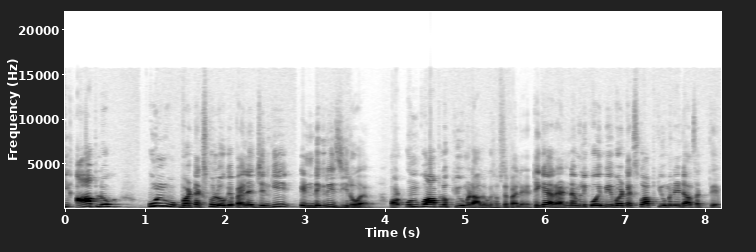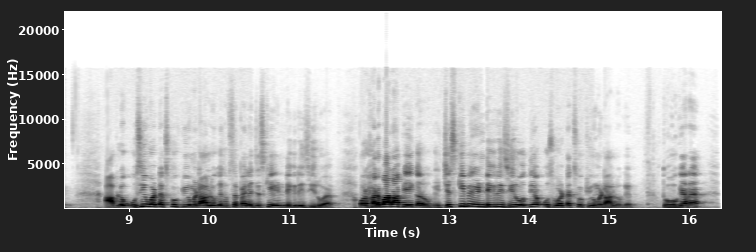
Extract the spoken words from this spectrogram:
कि आप लोग उन वर्टेक्स को लोगे पहले जिनकी इन डिग्री ज़ीरो है और उनको आप लोग क्यू में डालोगे सबसे पहले, ठीक है? रैंडमली कोई भी वर्टेक्स को आप क्यू में नहीं डाल सकते। आप लोग उसी वर्टेक्स को क्यू में डालोगे, सबसे पहले जिसकी इन डिग्री ज़ीरो है। और हर बार आप यही करोगे, जिसकी भी इन डिग्री ज़ीरो होती है, उस वर्टेक्स को क्यू में डालोगे। तो हो गया रहा है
